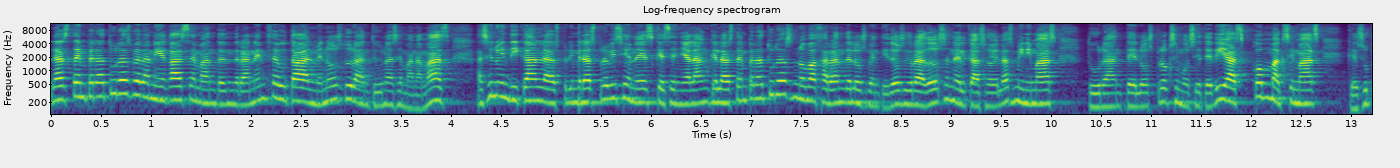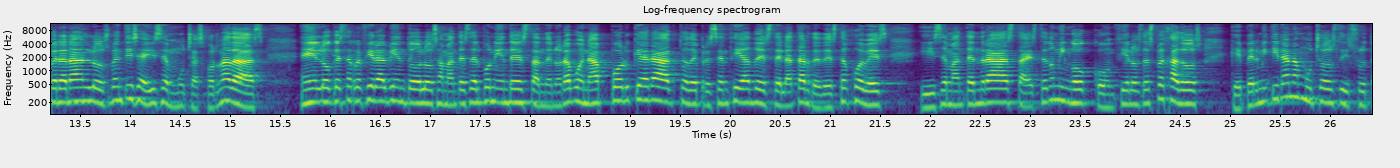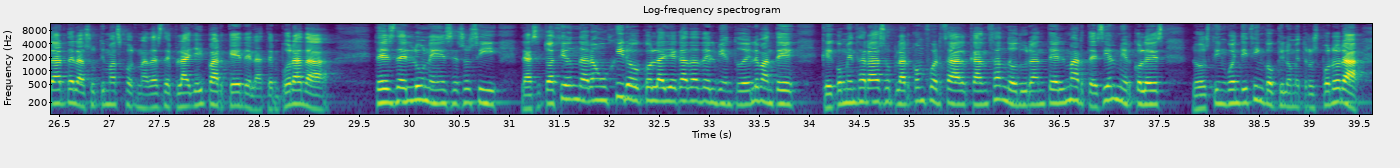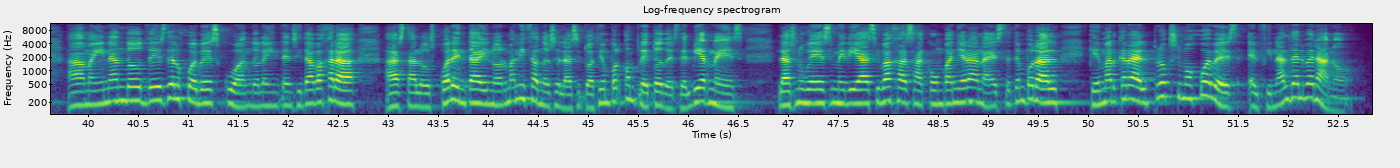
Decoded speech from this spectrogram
Las temperaturas veraniegas se mantendrán en Ceuta al menos durante una semana más. Así lo indican las primeras previsiones que señalan que las temperaturas no bajarán de los 22 grados en el caso de las mínimas durante los próximos siete días, con máximas que superarán los 26 en muchas jornadas. En lo que se refiere al viento, los amantes del poniente están de enhorabuena porque hará acto de presencia desde la tarde de este jueves y se mantendrá hasta este domingo con cielos despejados que permitirán a muchos disfrutar de las últimas jornadas de playa y parque de la temporada. Desde el lunes, eso sí, la situación dará un giro con la llegada del viento de levante, que comenzará a soplar con fuerza, alcanzando durante el martes y el miércoles los 55 km por hora, amainando desde el jueves, cuando la intensidad bajará hasta los 40 y normalizándose la situación por completo desde el viernes. Las nubes medias y bajas acompañarán a este temporal que marcará el próximo jueves el final del verano.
